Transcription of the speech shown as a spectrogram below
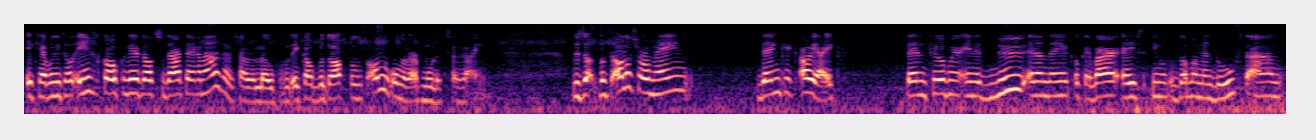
ik helemaal niet had ingecalculeerd dat ze daar tegenaan zouden lopen. Want ik had bedacht dat het andere onderwerp moeilijk zou zijn. Dus dat, dat alles eromheen, denk ik, oh ja, ik ben veel meer in het nu. En dan denk ik, oké, waar heeft iemand op dat moment behoefte aan?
